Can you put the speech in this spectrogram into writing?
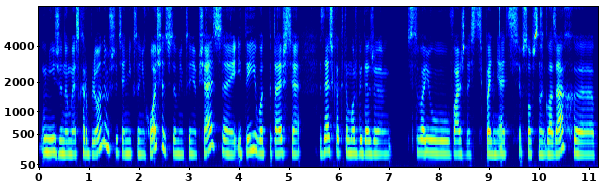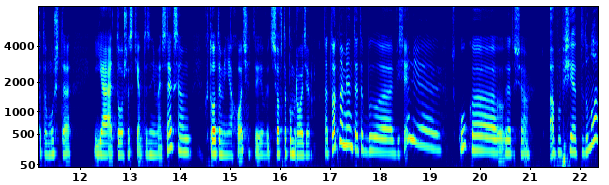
униженным и оскорбленным, что тебя никто не хочет, что никто не общается, и ты вот пытаешься, знаешь, как-то, может быть, даже свою важность поднять в собственных глазах, э, потому что я тоже с кем-то занимаюсь сексом, кто-то меня хочет, и вот все в таком роде. На тот момент это было веселье, скука, вот это все. А вообще, ты думала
